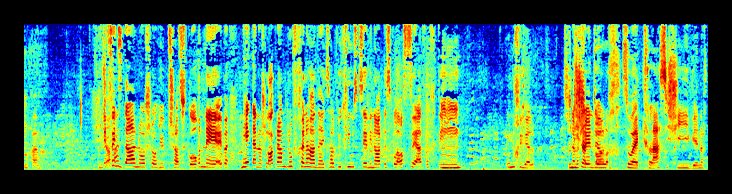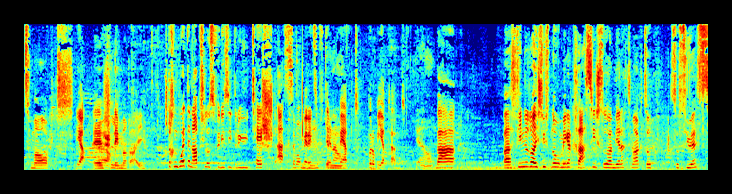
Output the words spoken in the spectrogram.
okay. Ich finde es da noch schon hübsch als Gourmet. Eben, man hätte auch noch Schlagrahm drauf können haben, dann hätte es halt wirklich ausgesehen wie eine Art des Glasse, einfach drin. unkühl. Das ist Und aber das ist schön natürlich warm. so eine klassische Weihnachtsmarkt Ja. äh. Das ist doch ein guter Abschluss für unsere drei Testessen, die wir jetzt auf dem genau. Markt probiert haben. Genau. Was, was findet ihr ist sonst noch mega klassisch so am Weihnachtsmarkt, so, so süß?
